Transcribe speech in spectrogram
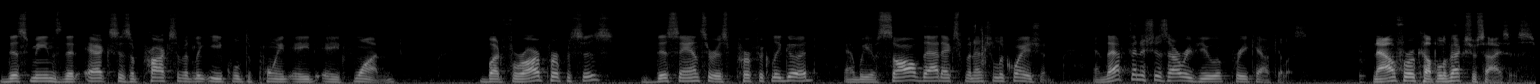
this means that x is approximately equal to 0.881. But for our purposes, this answer is perfectly good, and we have solved that exponential equation. And that finishes our review of pre-calculus. Now for a couple of exercises.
